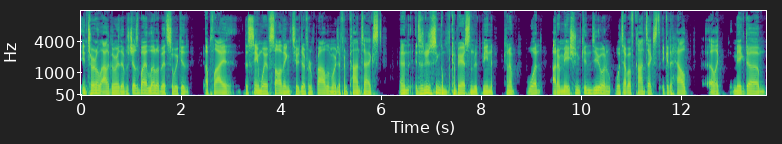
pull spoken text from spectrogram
internal algorithms just by a little bit, so we could apply the same way of solving to a different problem or different context. And it's an interesting com- comparison between kind of what automation can do and what type of context it could help, uh, like make the um,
